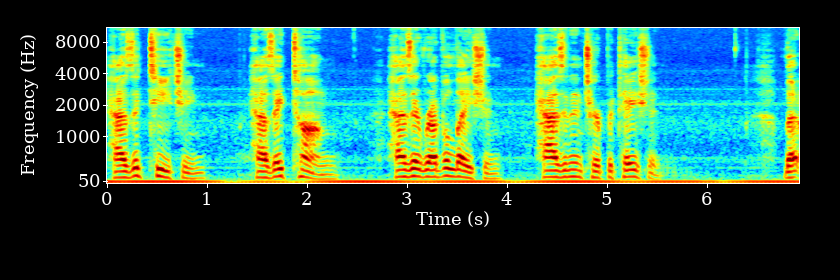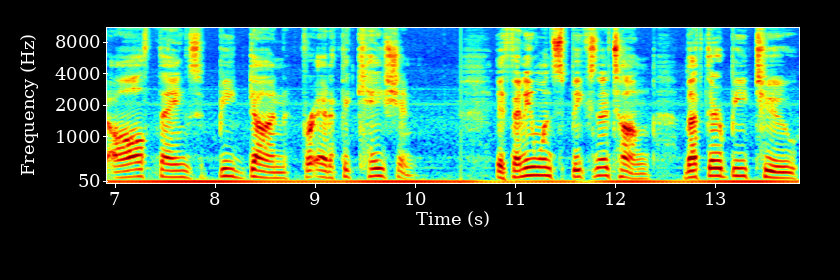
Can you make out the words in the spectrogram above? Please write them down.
has a teaching, has a tongue, has a revelation, has an interpretation. Let all things be done for edification. If anyone speaks in a tongue, let there be two,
